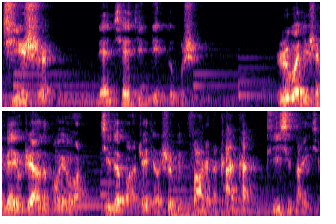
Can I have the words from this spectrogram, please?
其实连千斤顶都不是。如果你身边有这样的朋友啊，记得把这条视频发给他看看，提醒他一下。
